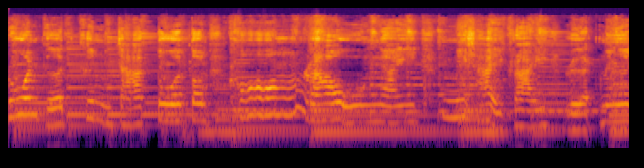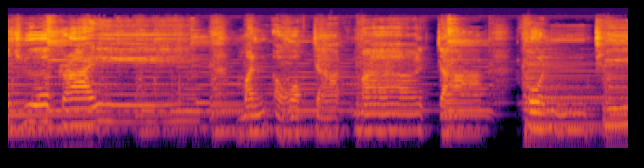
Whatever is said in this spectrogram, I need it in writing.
ล้วนเกิดขึ้นจากตัวตนของเราไง ไม่ใช่ใครเลือดเนื้อเชื่อใคร มันออกจากมาจากคนที่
